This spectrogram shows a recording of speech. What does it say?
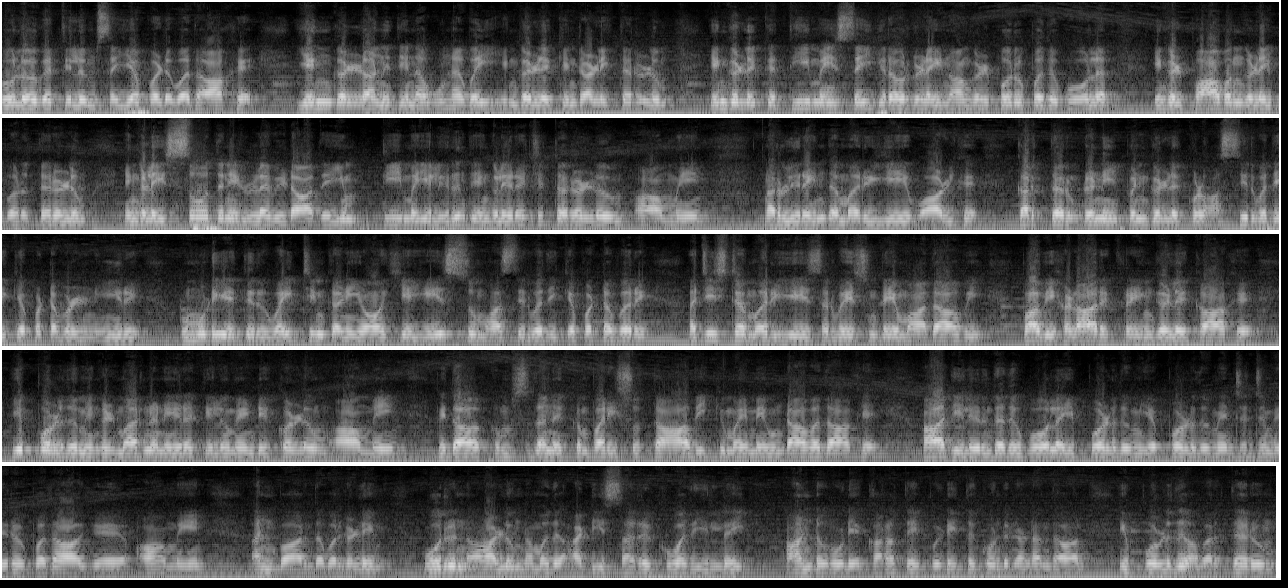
பூலோகத்திலும் செய்யப்படுவதாக எங்கள் அனுதின உணவை எங்களுக்கென்று அளித்தருளும். எங்களுக்கு தீமை செய்கிறவர்களை நாங்கள் பொறுப்பது போல எங்கள் பாவங்களை பொறுத்தருளும். எங்களை சோதனையில் விழவிடாதையும் தீமையில் இருந்து எங்களை ரசித்தருளும் ஆமேன். அருள் இறைந்த மரியே வாழ்க. கர்த்தர் உடனே பெண்களுக்குள் ஆசீர்வதிக்கப்பட்டவள் நீரை. உம்முடைய திரு வயிற்றின் கனியாகிய இயேசும் ஆசீர்வதிக்கப்பட்டவர். அஜிஷ்ட மரியே சர்வேசுடைய மாதாவி பாவிகளா இருக்கிற எங்களுக்காக இப்பொழுதும் எங்கள் மரண நேரத்திலும் வேண்டிக் கொள்ளும். ஆமேன். பிதாவுக்கும் சுதனுக்கும் பரிசுத்த ஆவிக்கும் மைமை உண்டாவதாக. ஆதியில் இருந்தது போல இப்பொழுதும் எப்பொழுதும் என்றென்றும் இருப்பதாக. ஆமேன். அன்பார்ந்தவர்களே ஒரு நாளும் நமது அடி சறுக்குவது இல்லை ஆண்டவருடைய கரத்தை பிடித்து கொண்டு நடந்தால் இப்பொழுது அவர் தரும்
